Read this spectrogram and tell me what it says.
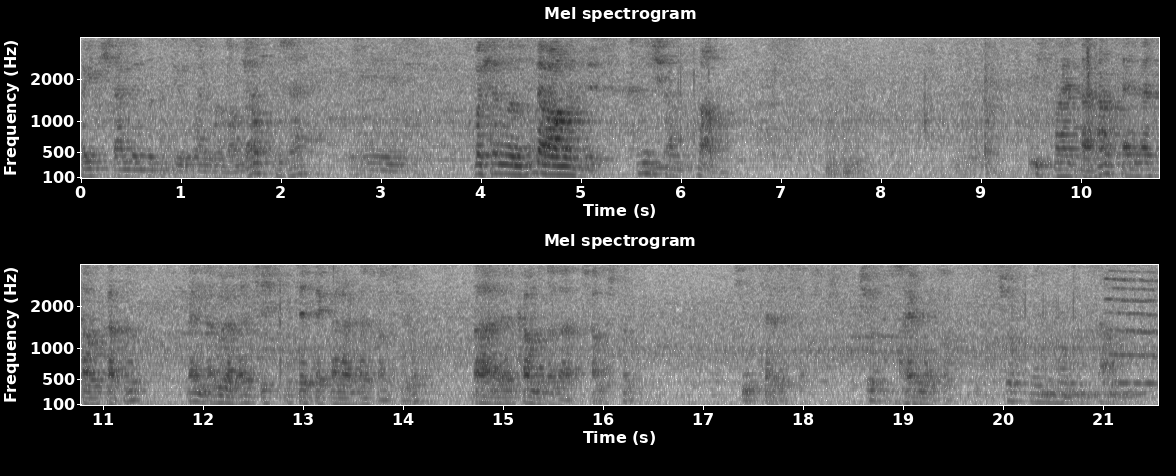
kayıt işlemlerini de tutuyoruz aynı zamanda. Çok güzel. Ee, başarılarınızın devamını dileriz. İnşallah. Sağ olun. İsmail Tarhan, serbest avukatım. Ben de burada çeşitli STK'larda çalışıyorum. Daha evvel kamuda da çalıştım. Şimdi serbest çalışıyoruz. Çok güzel. Hayırlı olsun. Çok memnun oldum. Sağ olun.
